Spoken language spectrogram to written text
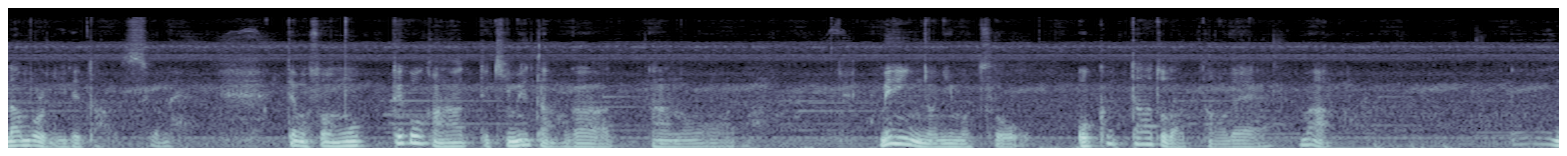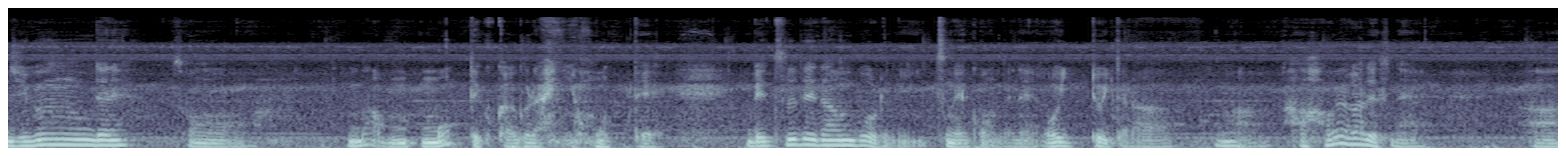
段ボールに入れたんですよね。でもその持ってこうかなって決めたのがあのメインの荷物を送った後だったのでまあ自分でねそのまあ持ってくかぐらいに思って別で段ボールに詰め込んでね置いといたらまあ母親がですねあの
